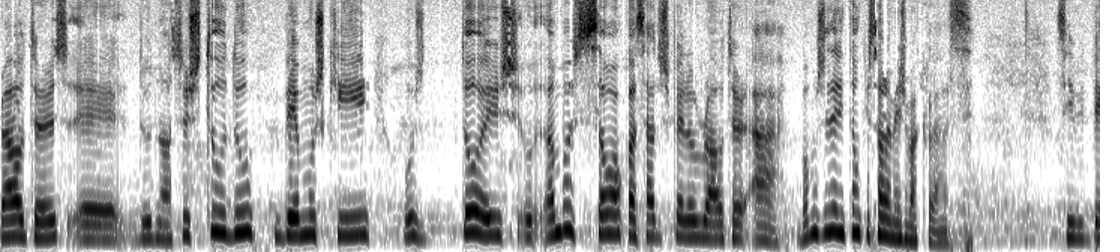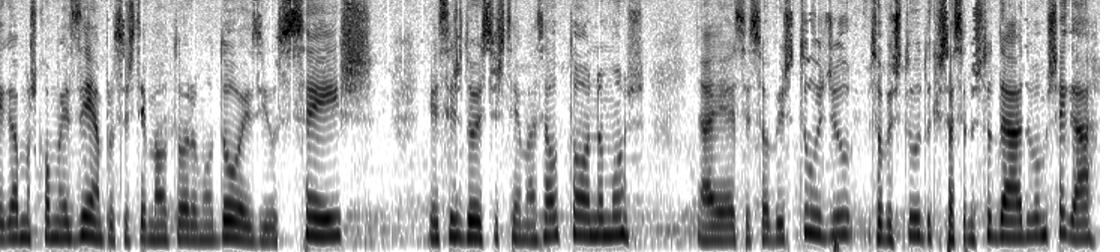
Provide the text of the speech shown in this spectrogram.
routers eh, do nosso estudo, vemos que os dois, ambos são alcançados pelo router A. Vamos dizer então que estão na mesma classe. Se pegamos como exemplo o sistema autônomo 2 e o 6, esses dois sistemas autônomos, esse sob estudo, sob estudo que está sendo estudado, vamos chegar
